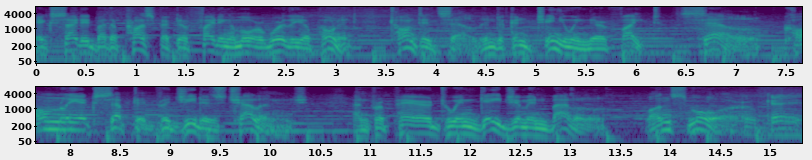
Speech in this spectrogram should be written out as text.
excited by the prospect of fighting a more worthy opponent, taunted Cell into continuing their fight. Cell calmly accepted Vegeta's challenge and prepared to engage him in battle once more. Okay.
